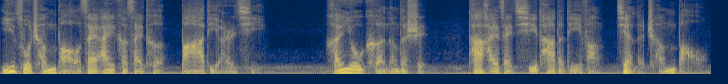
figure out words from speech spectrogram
一座城堡在埃克塞特拔地而起，很有可能的是，他还在其他的地方建了城堡。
